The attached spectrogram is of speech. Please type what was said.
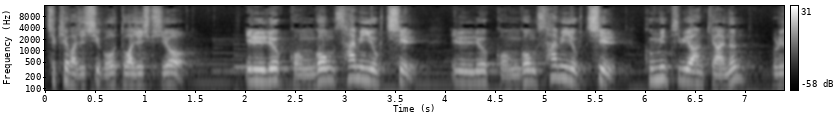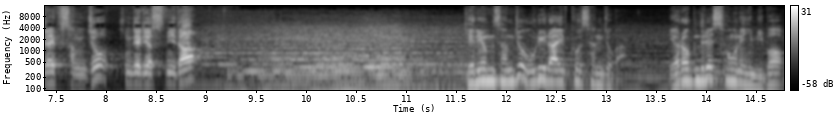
지켜봐 주시고 도와주십시오. 1600-3267, 1600-3267 국민TV와 함께하는 우리 라이프 상조 홍대리였습니다. 개념 상조 우리 라이프 상조가 여러분들의 성원에 힘입어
